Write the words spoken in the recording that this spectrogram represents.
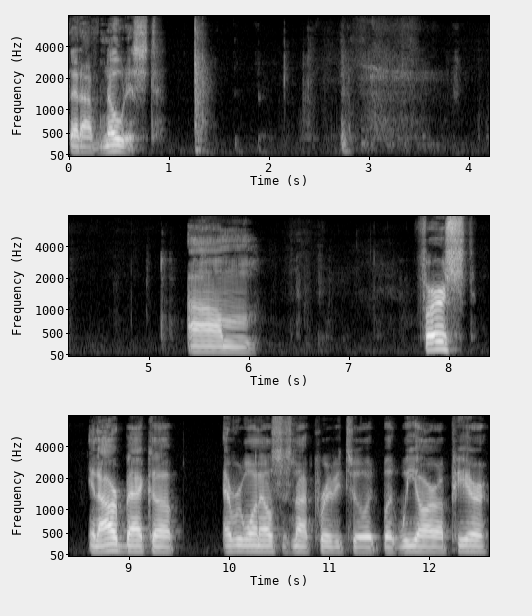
that I've noticed. Um, first, in our backup, everyone else is not privy to it, but we are up here.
